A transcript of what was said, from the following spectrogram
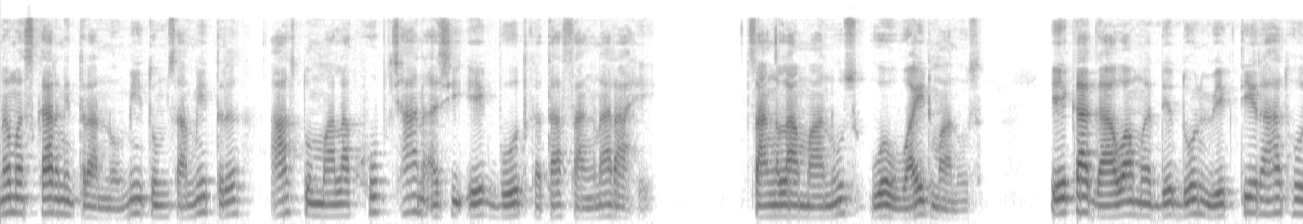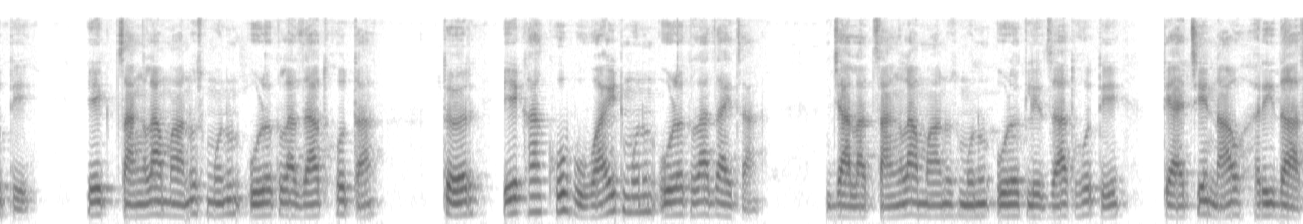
नमस्कार मित्रांनो मी तुमचा मित्र. आज तुम्हाला खूप छान अशी एक बोधकथा सांगणार आहे. चांगला माणूस व वाईट माणूस. एका गावामध्ये दोन व्यक्ती राहत होते. एक चांगला माणूस म्हणून ओळखला जात होता तर एक हा खूप वाईट म्हणून ओळखला जायचा. ज्याला चांगला माणूस म्हणून ओळखले जात होते त्याचे नाव हरिदास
